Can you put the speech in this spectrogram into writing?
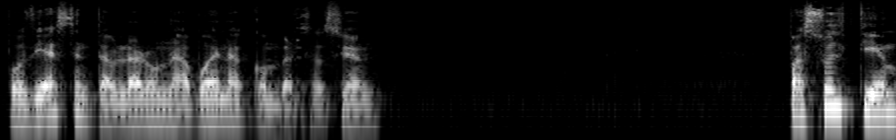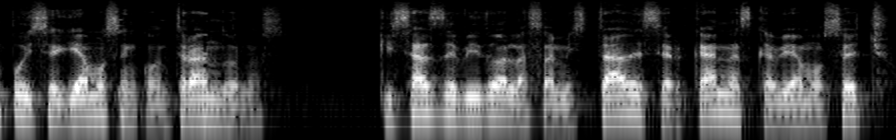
podías entablar una buena conversación. Pasó el tiempo y seguíamos encontrándonos, quizás debido a las amistades cercanas que habíamos hecho.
